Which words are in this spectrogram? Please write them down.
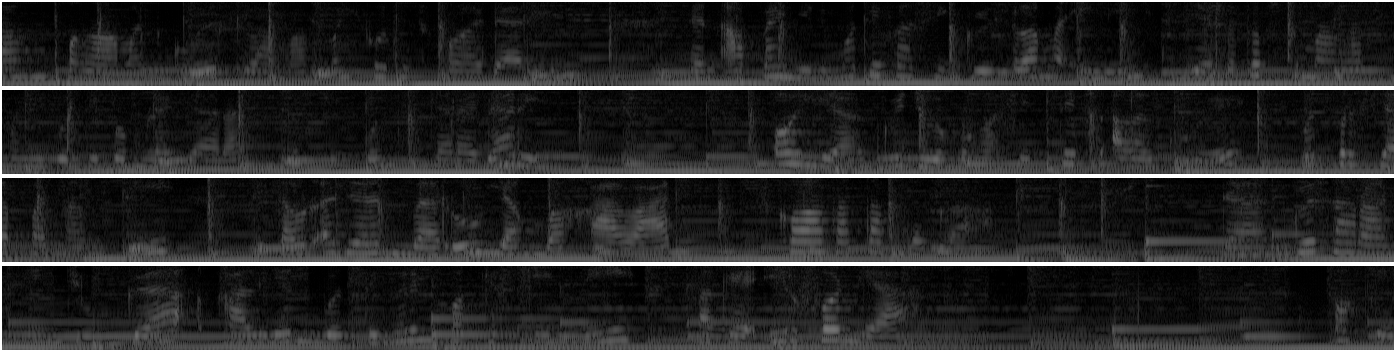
tentang pengalaman gue selama mengikuti sekolah daring dan apa yang jadi motivasi gue selama ini biar tetap semangat mengikuti pembelajaran meskipun secara daring. Oh iya, gue juga mau ngasih tips ala gue buat persiapan nanti di tahun ajaran baru yang bakalan sekolah tatap muka. Dan gue saranin juga kalian buat dengerin podcast ini pakai earphone ya, Oke,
